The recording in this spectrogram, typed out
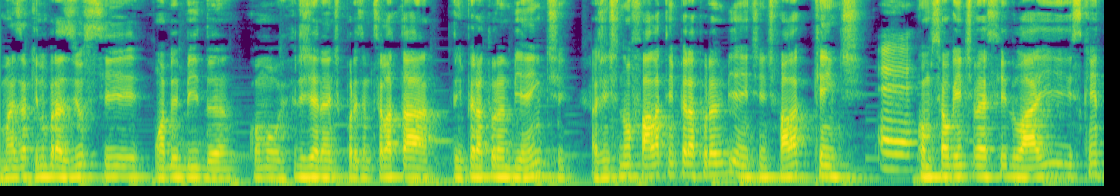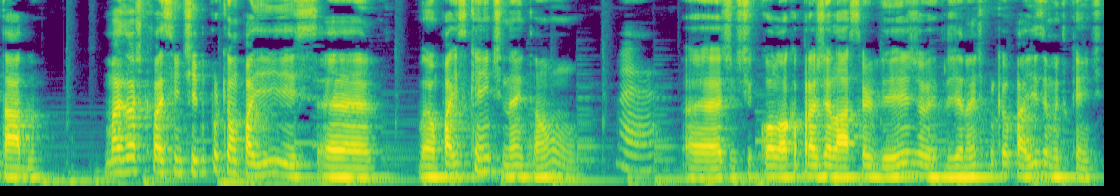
Mas aqui no Brasil, se uma bebida como o refrigerante, por exemplo, se ela tá temperatura ambiente, a gente não fala temperatura ambiente, a gente fala quente. É. Como se alguém tivesse ido lá e esquentado. Mas eu acho que faz sentido porque é um país. É, é um país quente, né? Então É. é, a gente coloca pra gelar a cerveja, o refrigerante, porque o país é muito quente.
